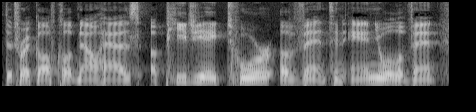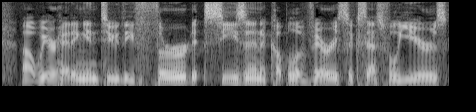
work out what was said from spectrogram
Detroit Golf Club now has a PGA Tour event, an annual event. Uh, we are heading into the third season, a couple of very successful years.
